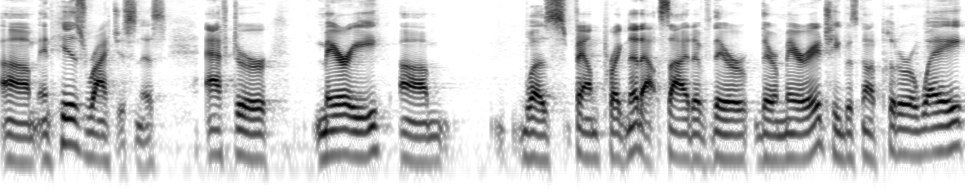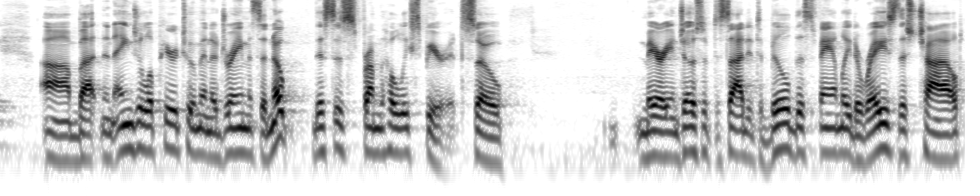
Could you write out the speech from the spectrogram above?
um, and his righteousness after Mary. Um, was found pregnant outside of their, their marriage. He was going to put her away uh, but an angel appeared to him in a dream and said, Nope, this is from the Holy Spirit. So Mary and Joseph decided to build this family, to raise this child.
